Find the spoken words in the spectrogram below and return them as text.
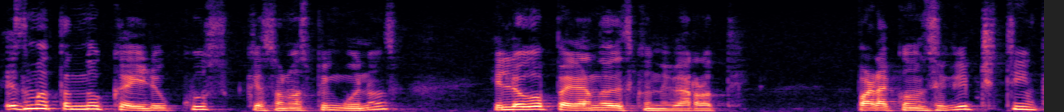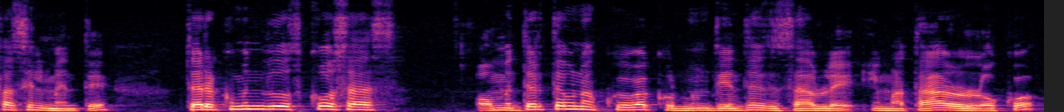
es matando kairukus, que son los pingüinos, y luego pegándoles con el garrote. Para conseguir chitin fácilmente, te recomiendo dos cosas, o meterte a una cueva con un diente de sable y matar a lo loco,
